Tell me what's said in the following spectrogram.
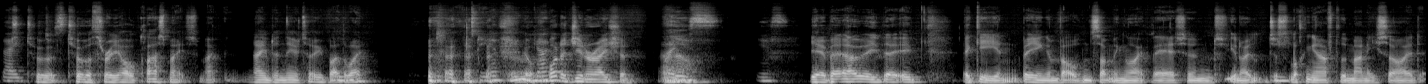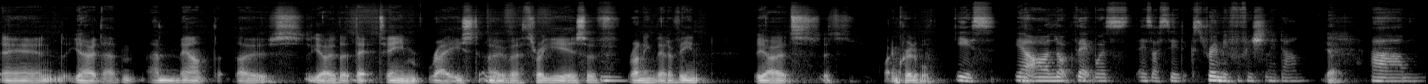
They Two, two or three old classmates named in there too, by the way. yeah, there we go. What a generation. yes, yes. Yeah, but I mean, the- it, again, being involved in something like that, and you know, just looking after the money side, and you know, the amount that those, you know, that that team raised over three years of running that event, you know, it's it's quite incredible. Yes. Yeah. Oh, look, that was, as I said, extremely professionally done. Yeah. Um,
